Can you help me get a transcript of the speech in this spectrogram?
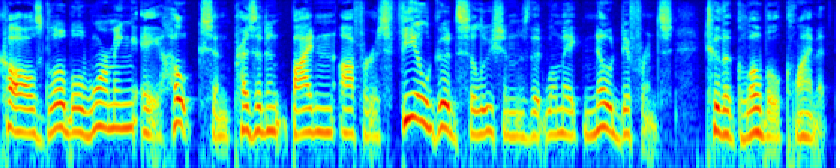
calls global warming a hoax, and President Biden offers feel good solutions that will make no difference to the global climate.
